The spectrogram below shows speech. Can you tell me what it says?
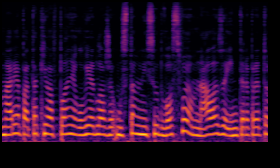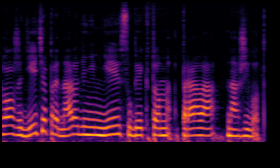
Maria Patakiova v plene uviedla, že ústavný súd vo svojom náleze interpretoval, že dieťa pred narodením nie je subjektom práva na život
